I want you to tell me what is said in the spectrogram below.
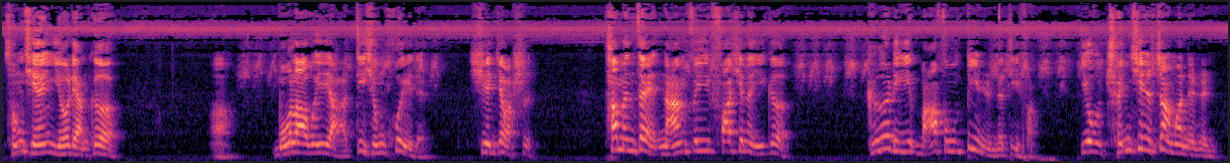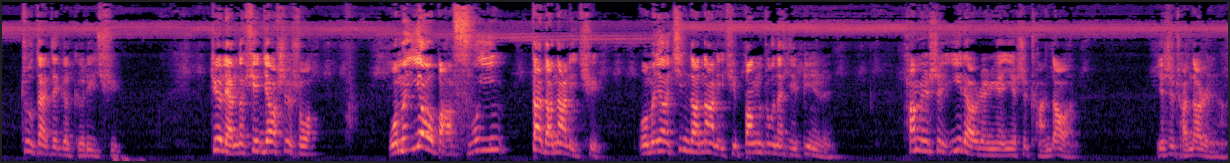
从前有两个啊，摩拉维亚弟兄会的宣教士。他们在南非发现了一个隔离麻风病人的地方，有成千上万的人住在这个隔离区。这两个宣教士说：“我们要把福音带到那里去，我们要进到那里去帮助那些病人。他们是医疗人员，也是传道，也是传道人啊。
